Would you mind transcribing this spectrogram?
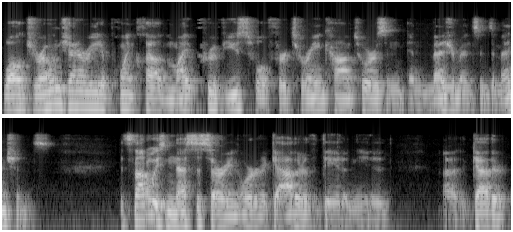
While drone generated point cloud might prove useful for terrain contours and, and measurements and dimensions, it's not always necessary in order to gather the data needed, uh, gather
